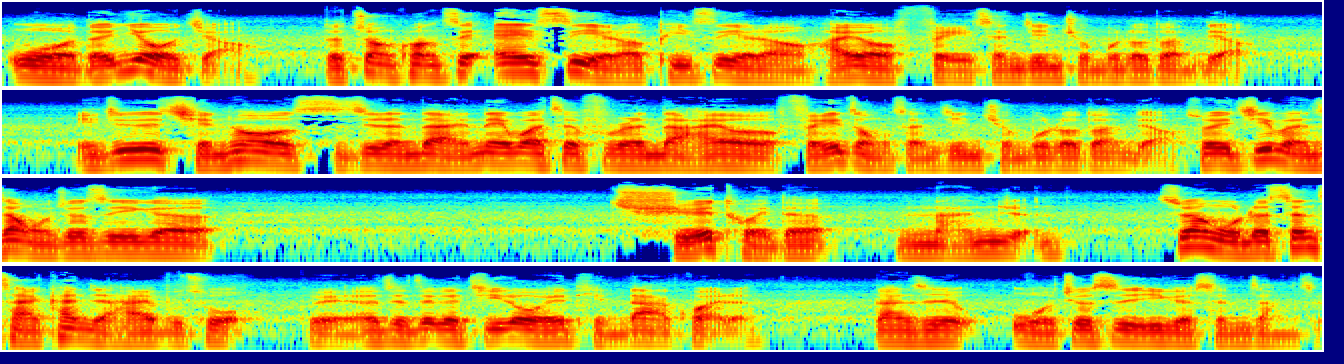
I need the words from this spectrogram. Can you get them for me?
我的右脚的状况是 ACL、PCL 还有腓神经全部都断掉，也就是前后十字韧带、内外侧副韧带还有腓总神经全部都断掉。所以基本上我就是一个。瘸腿的男人，虽然我的身材看起来还不错，对，而且这个肌肉也挺大块的，但是我就是一个生长者。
